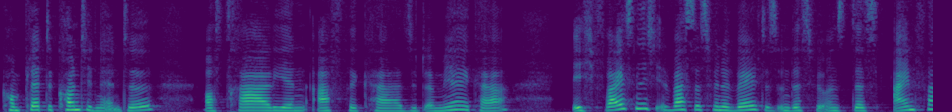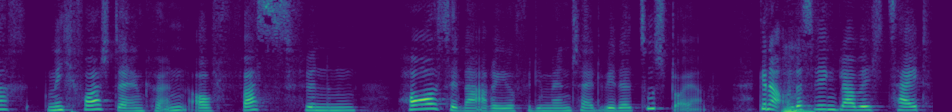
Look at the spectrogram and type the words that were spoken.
komplette Kontinente, Australien, Afrika, Südamerika, ich weiß nicht, was das für eine Welt ist und dass wir uns das einfach nicht vorstellen können, auf was für ein Horrorszenario für die Menschheit wir da zusteuern. Genau, und mhm. deswegen glaube ich, Zeit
